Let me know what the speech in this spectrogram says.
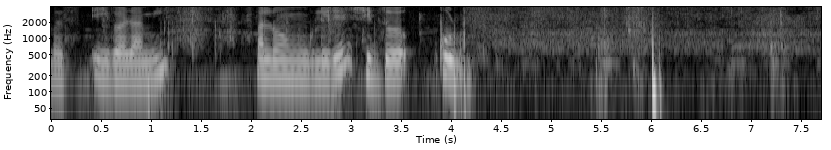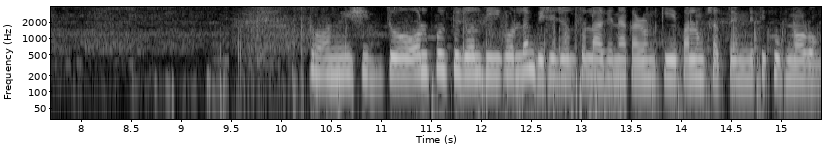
ব্যাস, এইবার আমি পালংগুলিরে সিদ্ধ করব। তো আমি সিদ্ধ অল্প একটু জল দিয়ে করলাম, বেশি জল তো লাগে না, কারণ কি পালং শাক তো এমনিতে খুব নরম।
